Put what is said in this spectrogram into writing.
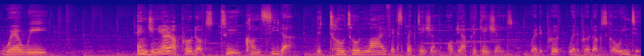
where we engineer our products to consider the total life expectation of the applications where the, where the products go into.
